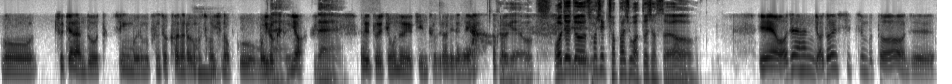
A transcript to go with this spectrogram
뭐 출제 난도 특징 뭐 이런 거 분석하느라고 뭐 정신 없고 뭐 이렇거든요. 네. 근데 또 이렇게 오늘 이렇게 인터뷰를 하게 되네요. 그러게요. 어제 저 예. 소식 접하시고 어떠셨어요? 예, 어제 한 8시쯤부터 이제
